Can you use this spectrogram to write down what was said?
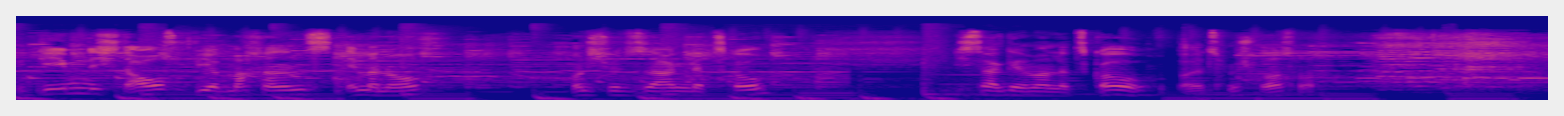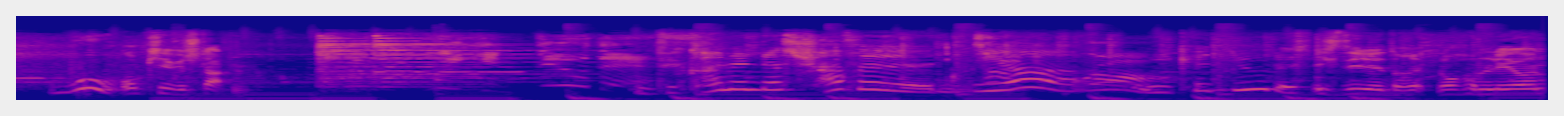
Wir geben nicht auf, wir machen es immer noch. Und ich würde sagen, let's go. Ich sage immer let's go, weil es mir Spaß macht. Woo, okay, wir starten. Wir können das schaffen. Ja, we can do this. Ich sehe direkt noch einen Leon.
